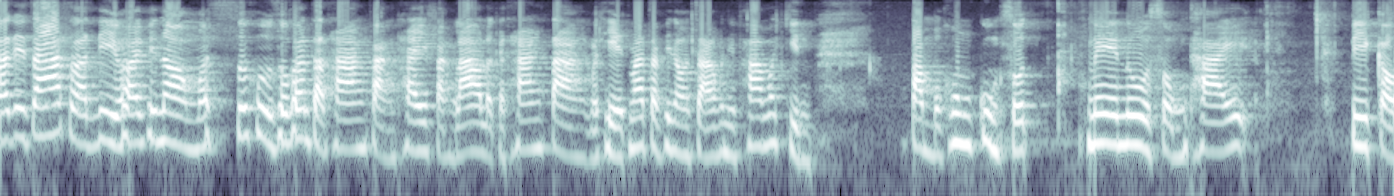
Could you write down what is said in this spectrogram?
วัสดีจ้า สวัสดีพ่อพี่น้องมาสุขุสุขคนจากทางฝั่งไทยฝั่งลาวแล้วก็ทางต่างประเทศมาจากพี่น้องจ้าวันนี้พามากินตำบกหุ่งกุ้งสด เมนูส่งท้าย ปีเก่า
